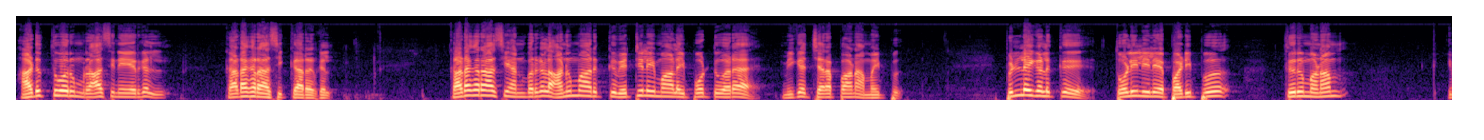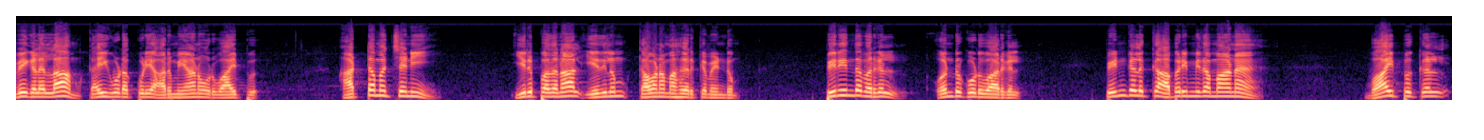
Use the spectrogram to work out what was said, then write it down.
அடுத்து வரும் ராசிநேயர்கள் கடகராசிக்காரர்கள். கடகராசி அன்பர்கள் அனுமாருக்கு வெற்றிலை மாலை போட்டு வர மிகச் சிறப்பான அமைப்பு. பிள்ளைகளுக்கு தொழிலிலே படிப்பு திருமணம் இவைகளெல்லாம் கைகூடக்கூடிய அருமையான ஒரு வாய்ப்பு. அட்டமச்சனி இருப்பதனால் எதிலும் கவனமாக இருக்க வேண்டும். பிரிந்தவர்கள் ஒன்று கூடுவார்கள். பெண்களுக்கு அபரிமிதமான வாய்ப்புகள்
